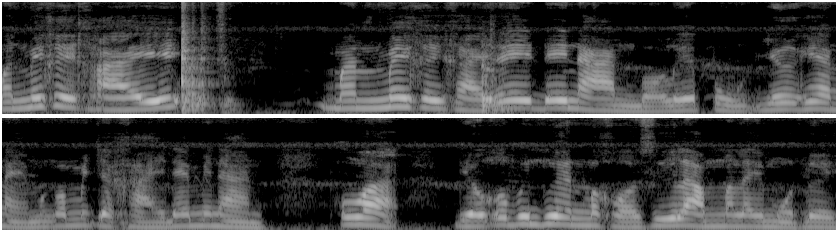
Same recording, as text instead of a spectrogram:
มันไม่เคยขาย มันไม่เคยขายได้ได้นานบอกเลยปลูกเยอะแค่ไหนมันก็ไม่จะขายได้ไม่นาน เพราะว่าเดี๋ยวก็เพื่อนๆมาขอซื้อลำอะไรหมดเลย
